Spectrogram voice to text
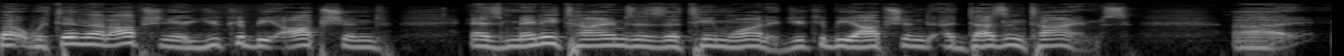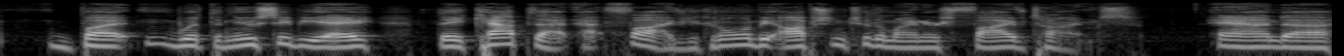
But within that option year, you could be optioned as many times as the team wanted. You could be optioned a dozen times. Uh, but with the new CBA, they cap that at five. You can only be optioned to the minors five times. And uh,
